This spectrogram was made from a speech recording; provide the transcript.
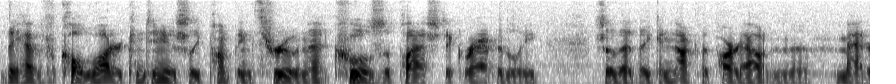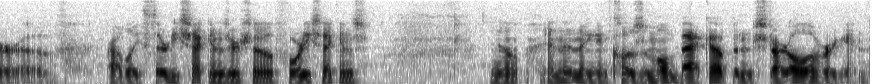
they have cold water continuously pumping through and that cools the plastic rapidly so that they can knock the part out in the matter of probably 30 seconds or so, 40 seconds. You know, and then they can close the mold back up and start all over again.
